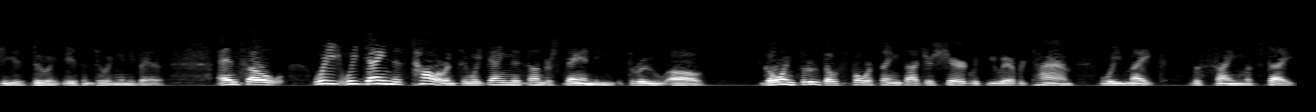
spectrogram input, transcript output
she is doing, isn't doing any better. And so we we gain this tolerance and we gain this understanding through uh, going through those four things I just shared with you every time we make the same mistake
